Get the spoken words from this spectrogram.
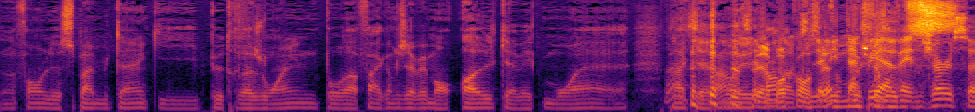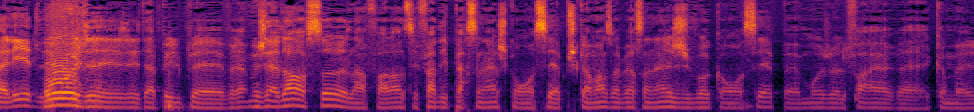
dans le fond, le super mutant qui peut te rejoindre pour faire comme j'avais mon Hulk avec moi. euh, bon. Ah, ouais, c'est bon, bon donc concept. Moi, tapé du- Avenger solide. là. Oh, j'ai tapé le. Vraiment, mais j'adore ça dans Fallout, c'est faire des personnages concept. Je commence un personnage, j'y vais concept. Euh, moi, je vais le faire euh, comme euh,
